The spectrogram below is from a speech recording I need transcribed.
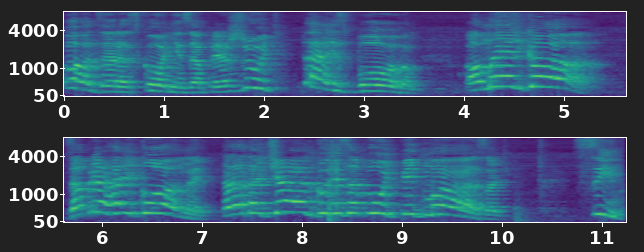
От зараз коні запряжуть, та й з Богом. Омелько! Запрягай коней! Та на тачанку не забудь підмазать. Сину,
